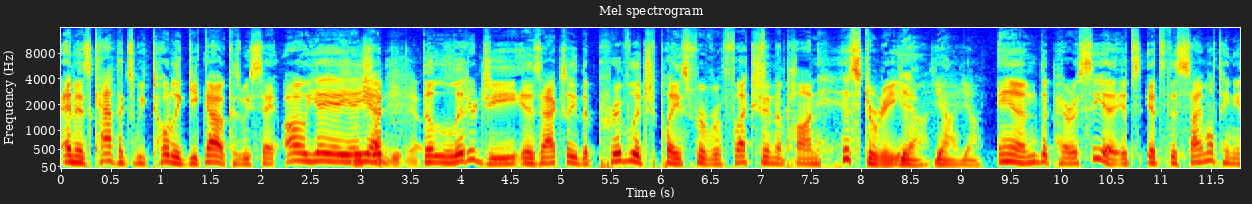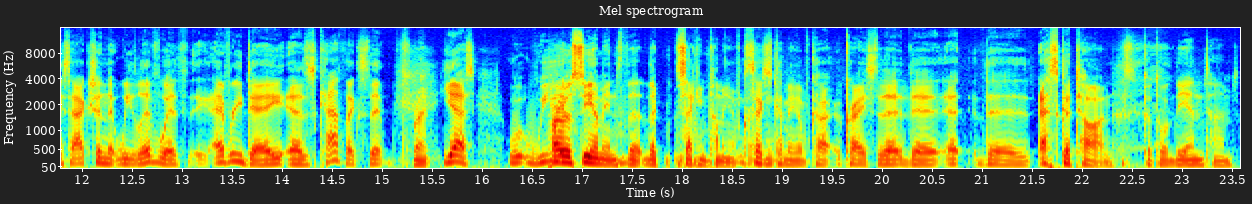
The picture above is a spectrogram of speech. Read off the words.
And as Catholics, we totally geek out because we say, "Oh yeah, yeah, yeah, We yeah." should geek out. The liturgy is actually the privileged place for reflection upon history. Yeah, yeah, yeah. and the parousia. It's it's the simultaneous action that we live with every day as Catholics. That Right. yes, we Parousia means the, the second coming of Christ. second coming of Christ, the the uh, the eschaton. Kotor, the end times.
